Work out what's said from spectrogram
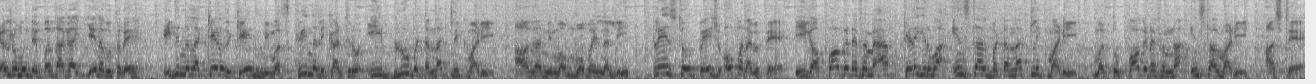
ಎಲ್ರ ಮುಂದೆ ಬಂದಾಗ ಏನಾಗುತ್ತದೆ? ಇದನ್ನೆಲ್ಲ ಕೇಳೋದಕ್ಕೆ ನಿಮ್ಮ ಸ್ಕ್ರೀನ್ನಲ್ಲಿ ಕಾಣ್ತಿರೋ ಈ ಬ್ಲೂ ಬಟನ್ನ ಕ್ಲಿಕ್ ಮಾಡಿ. ಆಗ ನಿಮ್ಮ ಮೊಬೈಲ್ನಲ್ಲಿ ಪ್ಲೇ ಸ್ಟೋರ್ ಪೇಜ್ ಓಪನ್ ಆಗುತ್ತೆ. ಈಗ ಪಾಕೆಟ್ ಎಫ್ ಎಂ ಆಪ್ ಕೆಳಗಿರುವ ಇನ್ಸ್ಟಾಲ್ ಬಟನ್ನ ಕ್ಲಿಕ್ ಮಾಡಿ ಮತ್ತು ಪಾಕೆಟ್ ಎಫ್ ಎಂ ನ ಇನ್ಸ್ಟಾಲ್ ಮಾಡಿ. ಅಷ್ಟೇ.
